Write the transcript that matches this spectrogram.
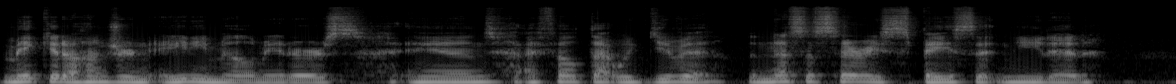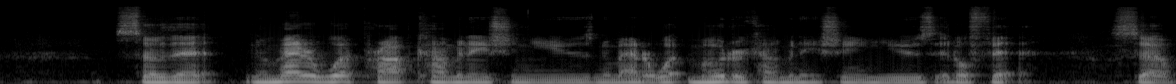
make it 180 millimeters, and I felt that would give it the necessary space it needed so that no matter what prop combination you use, no matter what motor combination you use, it'll fit. So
